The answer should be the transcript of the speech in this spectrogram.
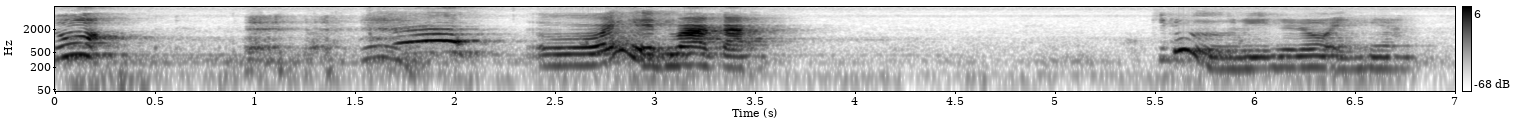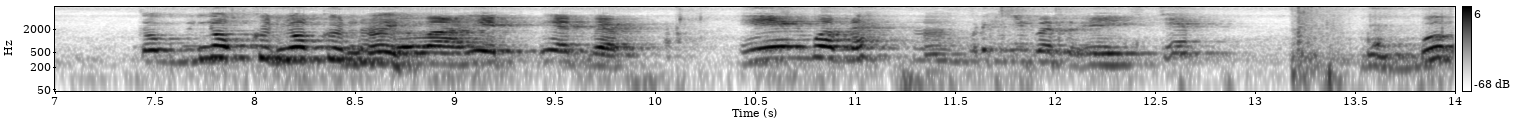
เนาะโอ้ยเห็นว่ากะคิดดื้อดีหน่อยเนี่ยต้องยกขึ้นยกขึ้นเฮ้ยแต่ว่าเฮ็ดเฮ็ดแบบเฮงเบิ่มเลยอะไม่ได้คิดว่าตัวเองเจ็บบุ่มบึ้ม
